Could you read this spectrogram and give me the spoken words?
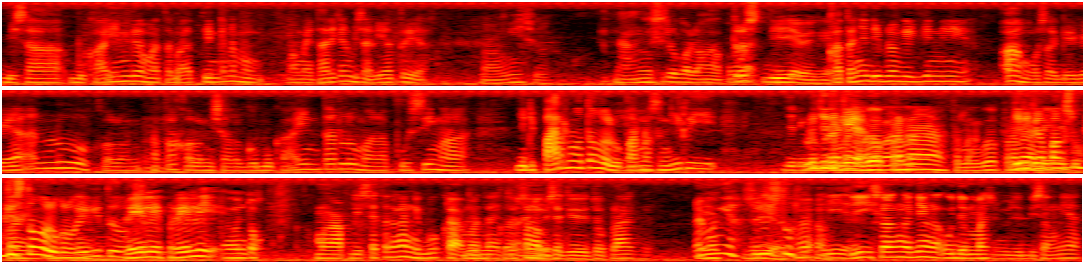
bisa bukain gak mata batin? Kan emang mamanya Tari kan bisa lihat tuh ya. Nangis loh nangis lu kalau nggak kuat. terus di iya, katanya dia bilang kayak gini ah nggak usah gaya-gayaan lu. Kalau apa kalau misalnya gue bukain ntar lu malah pusing malah jadi parno tau gak lu? Parno sendiri jadi lu jadi kayak gue pernah temen gue pernah jadi gampang sugis tau dibukain. gak lu kalau kayak gitu? Prilly Prilly untuk mengabdi setan kan dibuka, matanya Dibuka, terus nggak bisa ditutup lagi. Emang ya serius tuh? Heeh. Iya. jadi sekarang dia nggak udah masih udah bisa ngeliat.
